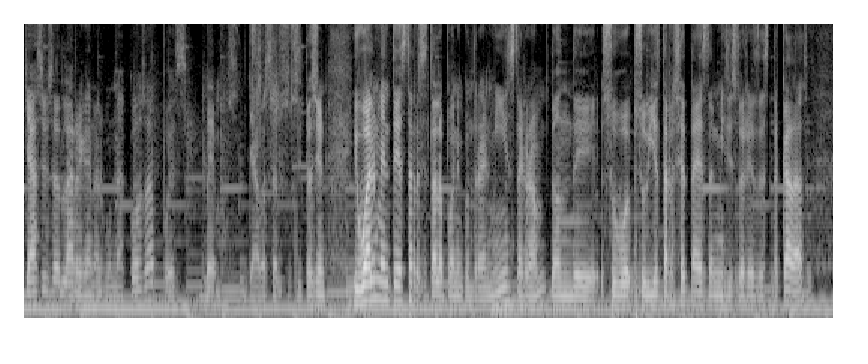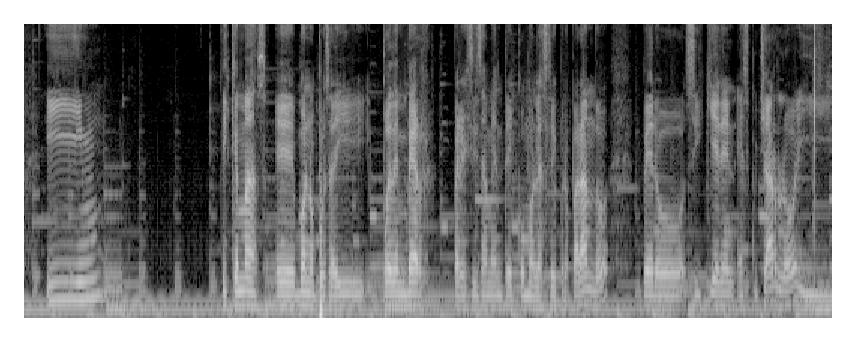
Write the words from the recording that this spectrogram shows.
Ya si usted la rega en alguna cosa, pues vemos. Ya va a ser su situación. Igualmente esta receta la pueden encontrar en mi Instagram. Donde subo, subí esta receta. Está en mis historias destacadas. Y ¿Y qué más? Eh, bueno, pues ahí pueden ver precisamente cómo la estoy preparando. Pero si quieren escucharlo y,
